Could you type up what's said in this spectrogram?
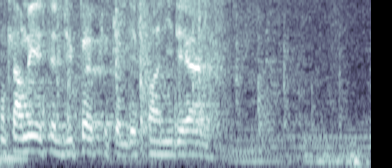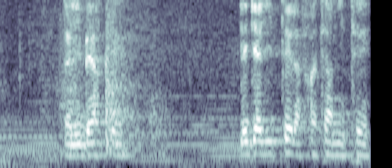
quand l'armée est celle du peuple et qu'elle défend un idéal, la liberté, l'égalité, la fraternité,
